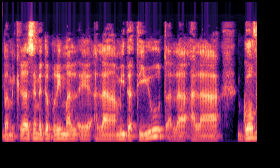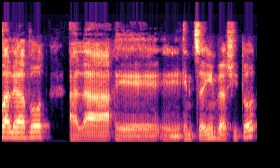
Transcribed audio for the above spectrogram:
במקרה הזה מדברים על, על המידתיות, על, על הגובה הלהבות, על האמצעים והשיטות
